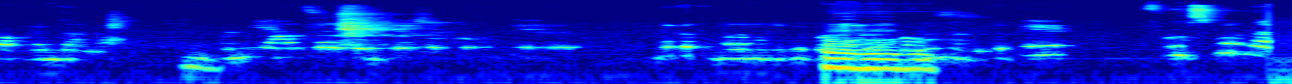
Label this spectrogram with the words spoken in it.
प्रॉब्लेम झाला पण मी आज टेम्परेचर करून ते नाही का तुम्हाला म्हणजे मी हम्म, हम्म, बघून आले, तर ते फ्रुट्सवर नाही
